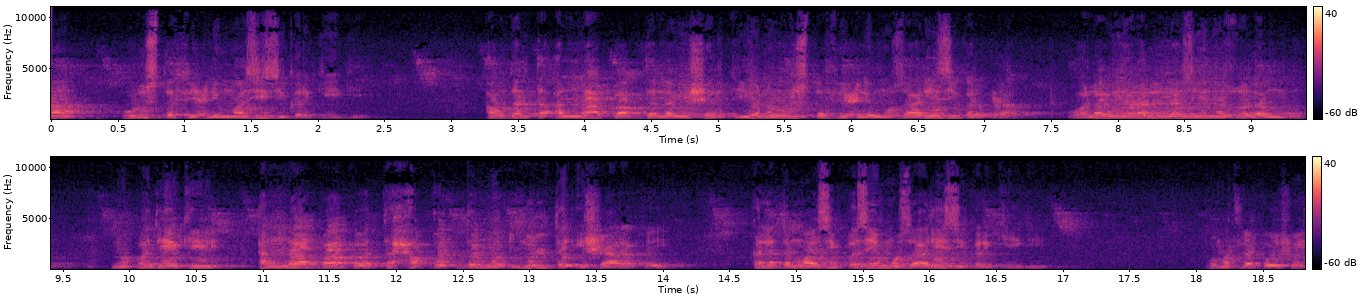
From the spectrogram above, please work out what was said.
نه ورسته فعل ماضي ذکر کیږي او دلته الله پاک د لوي شرطیه نه وروسته فعل مضارع ذکر کړه ولو ير الذين ظلموا نو پدې کې الله پاک تحقق د مدلول ته اشاره کوي کله د ماضی په ځای مضارع ذکر کیږي په مطلب پوه شئ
